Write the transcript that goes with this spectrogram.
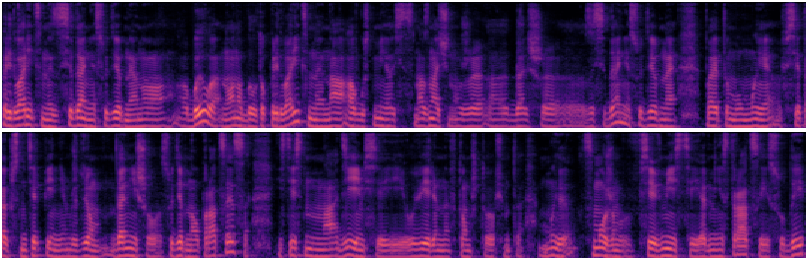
предварительное заседание судебное оно было, но оно было только предварительное. На август месяц назначено уже э, дальше э, заседание судебное, поэтому мы все также с нетерпением ждем дальнейшего судебного процесса. Естественно, надеемся и уверены в том, что, в общем-то, мы сможем все вместе, и администрации, и суды,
